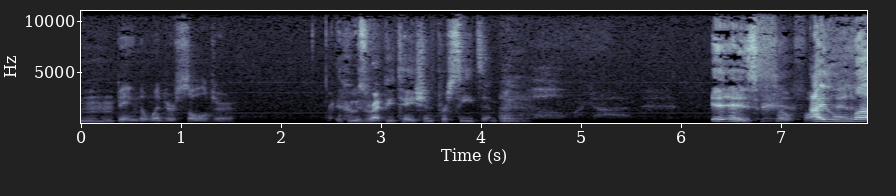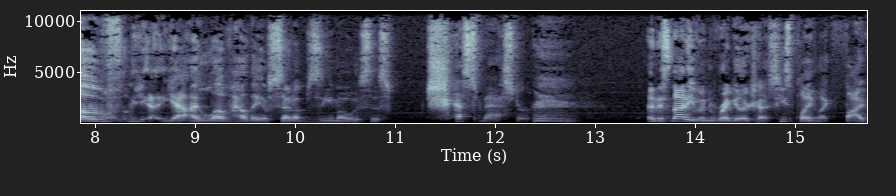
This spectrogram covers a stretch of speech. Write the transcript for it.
Mm-hmm. being the Winter Soldier. whose reputation precedes him. It That is. is so far I love. Yeah, yeah, I love how they have set up Zemo as this chess master, and it's not even regular chess. He's playing like five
